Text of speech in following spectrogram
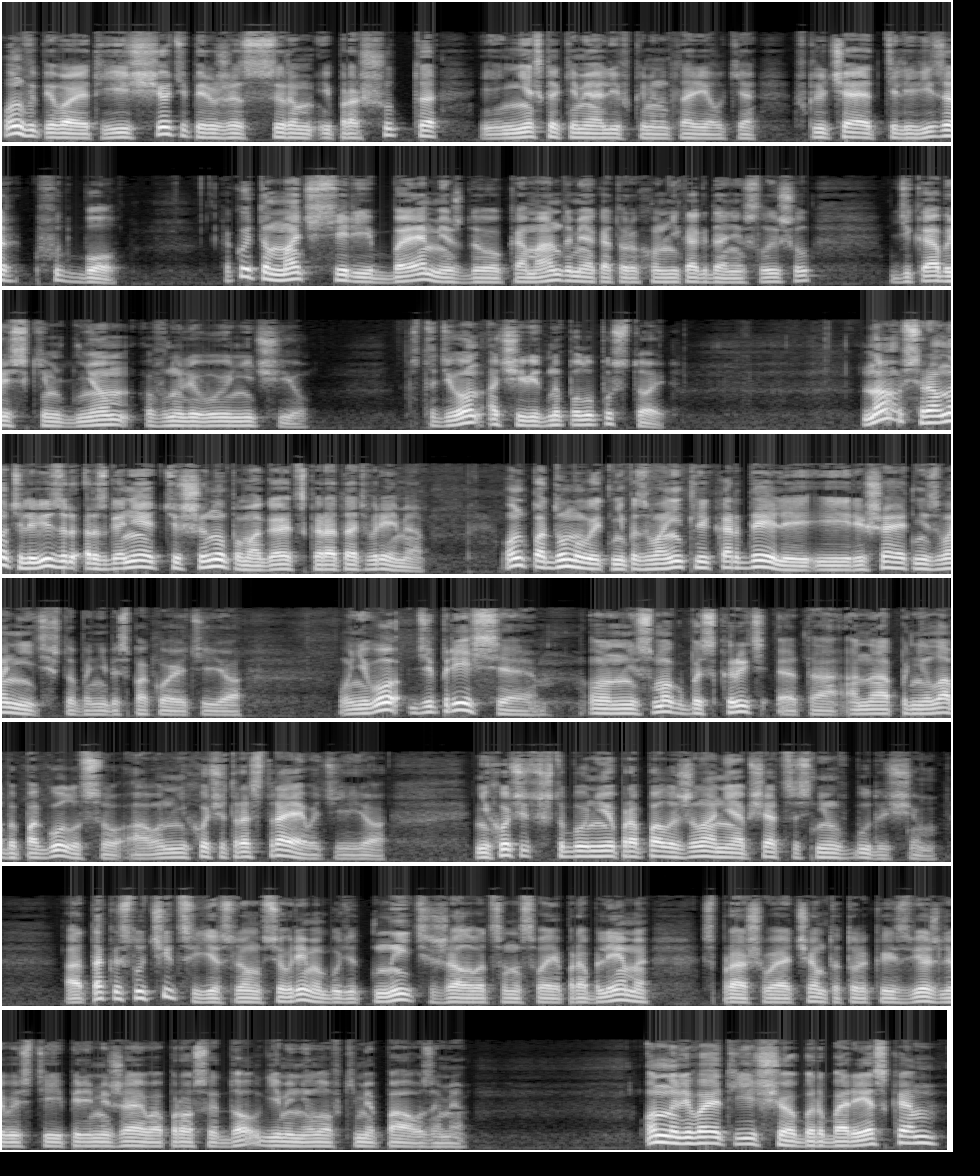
Он выпивает еще, теперь уже с сыром и прошутто, и несколькими оливками на тарелке, включает телевизор, футбол. Какой-то матч серии «Б» между командами, о которых он никогда не слышал, декабрьским днем в нулевую ничью. Стадион, очевидно, полупустой. Но все равно телевизор разгоняет тишину, помогает скоротать время. Он подумывает, не позвонить ли Кордели, и решает не звонить, чтобы не беспокоить ее. У него депрессия. Он не смог бы скрыть это, она поняла бы по голосу, а он не хочет расстраивать ее не хочет, чтобы у нее пропало желание общаться с ним в будущем. А так и случится, если он все время будет ныть, жаловаться на свои проблемы, спрашивая о чем-то только из вежливости и перемежая вопросы долгими неловкими паузами. Он наливает еще барбареско.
